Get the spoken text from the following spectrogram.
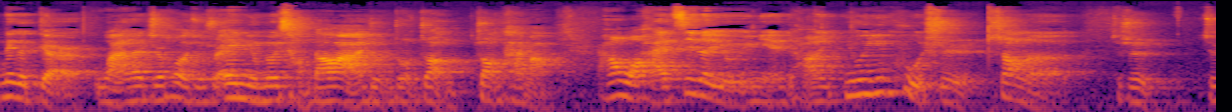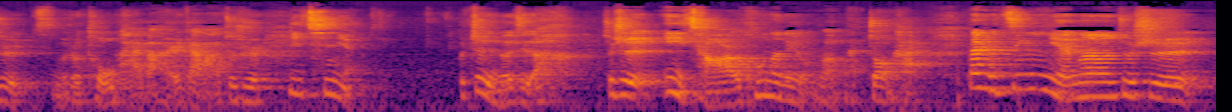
那个点儿完了之后就说，哎，你有没有抢到啊？这种这种状状态嘛。然后我还记得有一年，好像优衣库是上了，就是就是怎么说头牌吧，还是干嘛？就是一七年，这个你都记得，就是一抢而空的那种状态状态。但是今年呢，就是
